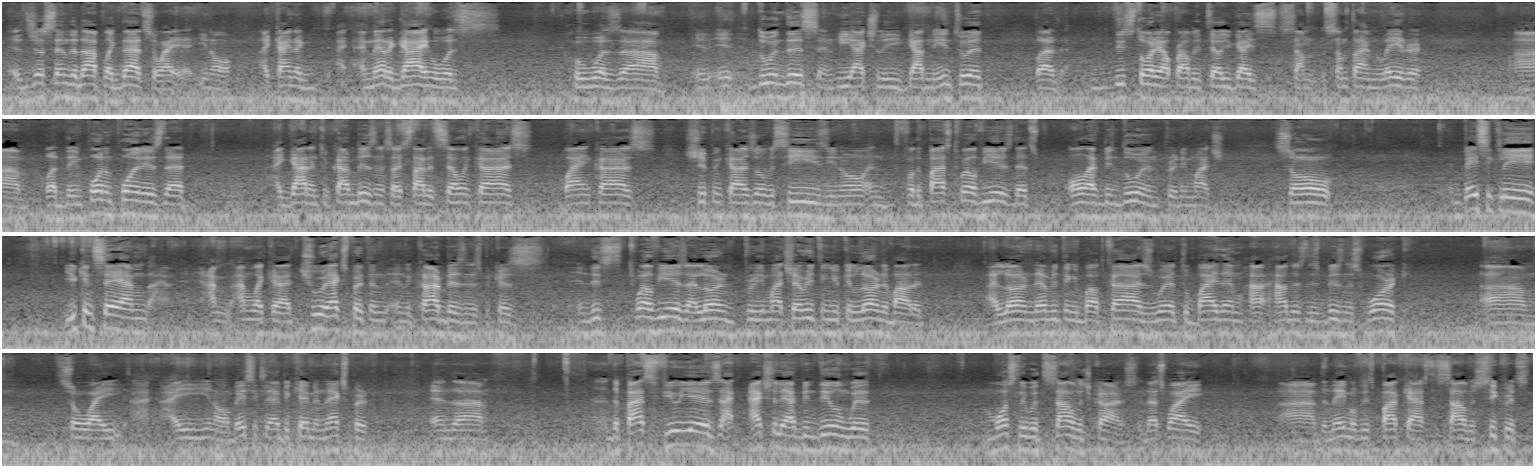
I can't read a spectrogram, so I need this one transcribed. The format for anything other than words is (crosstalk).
It just ended up like that. So I, you know, I kind of I, I, met a guy who was who was um, in, in doing this, and he actually got me into it. But this story I'll probably tell you guys some sometime later. Um, but the important point is that I got into car business. I started selling cars, buying cars, shipping cars overseas, you know, and for the past 12 years, that's all I've been doing pretty much. So basically, you can say I'm I'm, I'm like a true expert in, in the car business because in this 12 years I learned pretty much everything you can learn about it. I learned everything about cars, where to buy them, how, how does this business work. Um, so I, I, you know, basically I became an expert, and um, the past few years, I, actually, I've been dealing with mostly with salvage cars. That's why uh, the name of this podcast is Salvage Secrets.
